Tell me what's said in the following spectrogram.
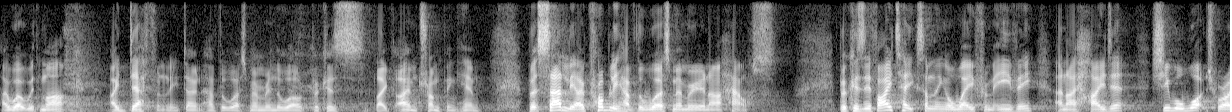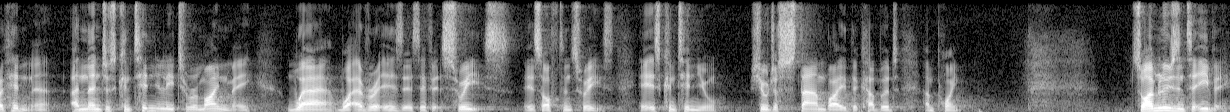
I work with Mark. I definitely don't have the worst memory in the world because, like, I'm trumping him. But sadly, I probably have the worst memory in our house. Because if I take something away from Evie and I hide it, she will watch where I've hidden it and then just continually to remind me where whatever it is is. If it's sweets, it's often sweets. It is continual. She'll just stand by the cupboard and point. So I'm losing to Evie.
